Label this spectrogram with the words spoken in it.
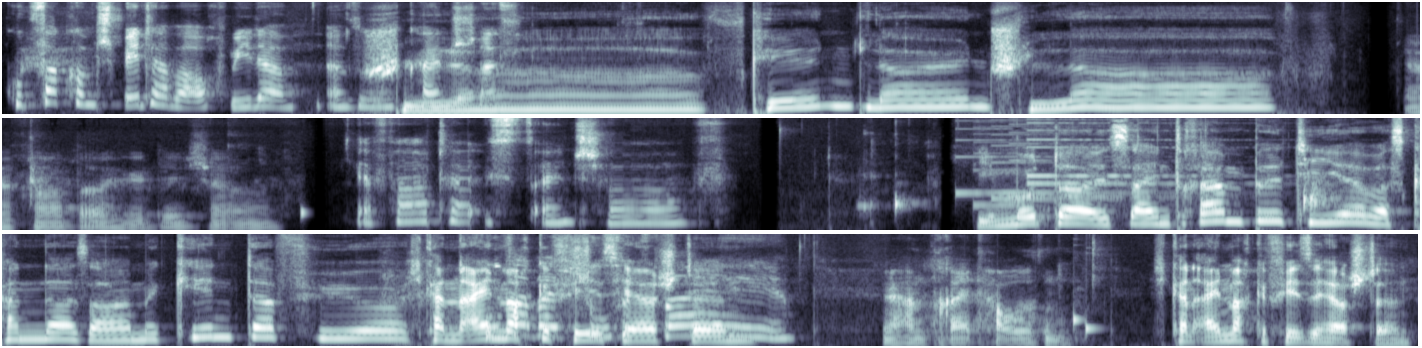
Kupfer kommt später aber auch wieder. Also kein Stress. Schlaf, Kindlein, schlaf. Der Vater hüt dich auf. Der Vater ist ein Schaf. Die Mutter ist ein Trampeltier. Was kann das arme Kind dafür? Ich kann ein Einmachgefäß herstellen. Wir haben 3000. Ich kann Einmachgefäße herstellen.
